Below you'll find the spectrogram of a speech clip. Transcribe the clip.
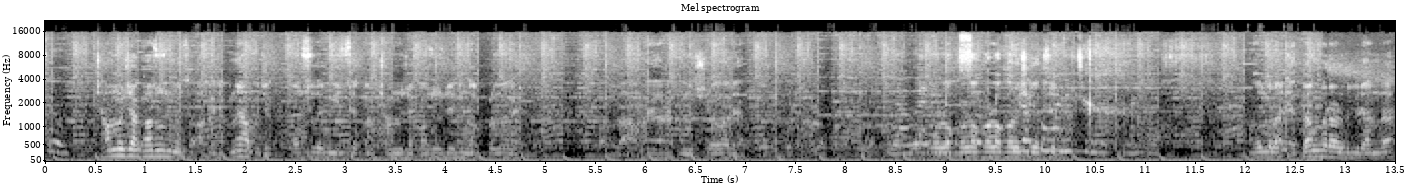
Su. Çamlıca gazoz mu akacak? Ne yapacak? Olsa da bir içsek lan Çamlıca gazoz dedin de aklıma geldi. Yarabbim şuraya var ya. Kola kola kola kola şey içinde. Ne oldu lan? Ekran karardı bir anda.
